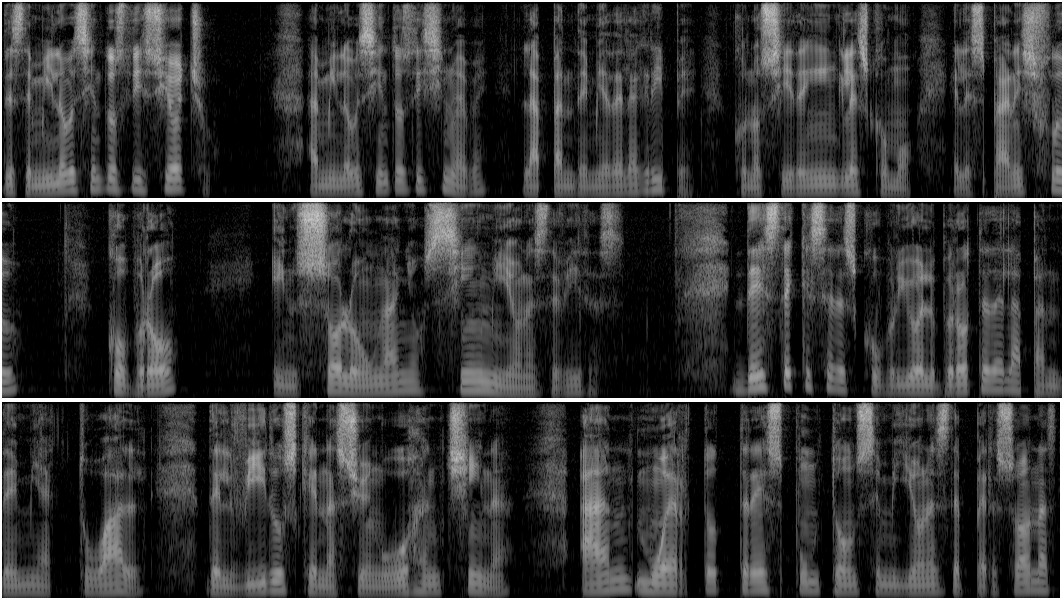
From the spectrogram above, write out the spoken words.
Desde 1918 a 1919, la pandemia de la gripe, conocida en inglés como el Spanish flu, cobró en solo un año 100 millones de vidas. Desde que se descubrió el brote de la pandemia actual del virus que nació en Wuhan, China, han muerto 3.11 millones de personas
